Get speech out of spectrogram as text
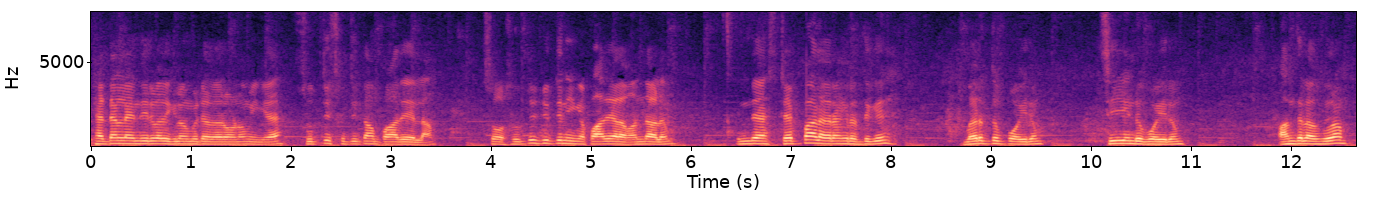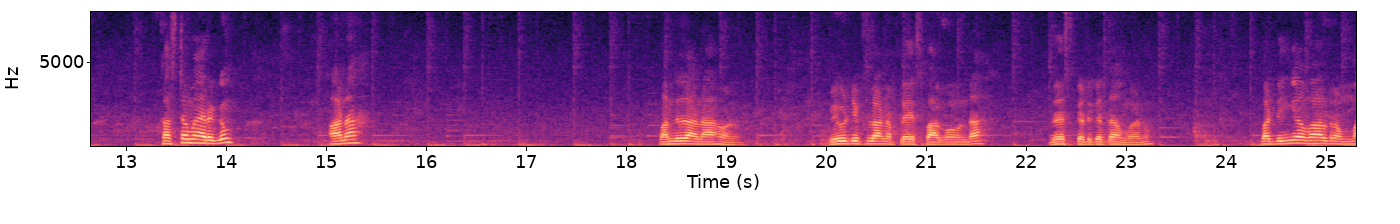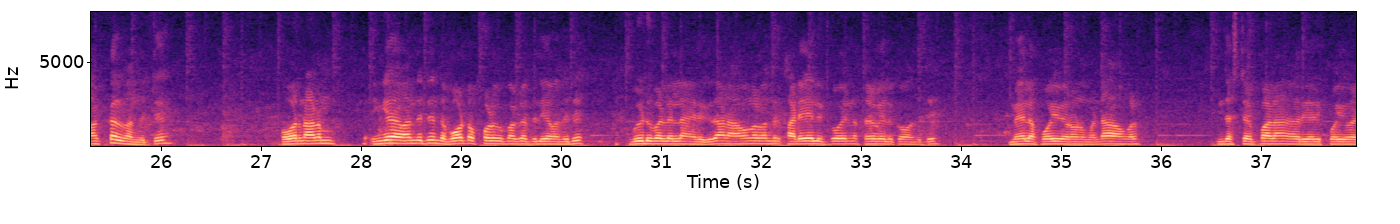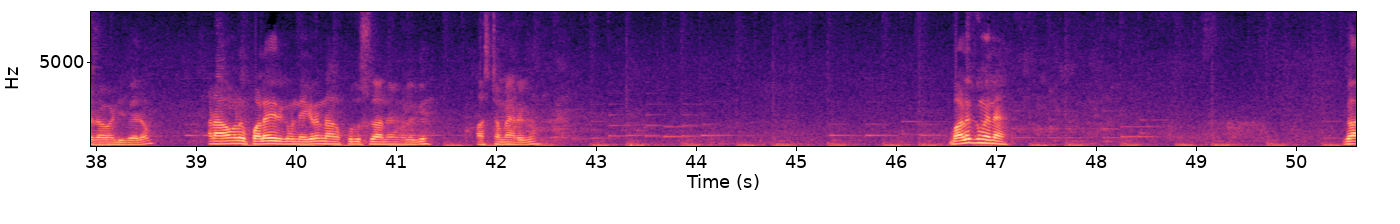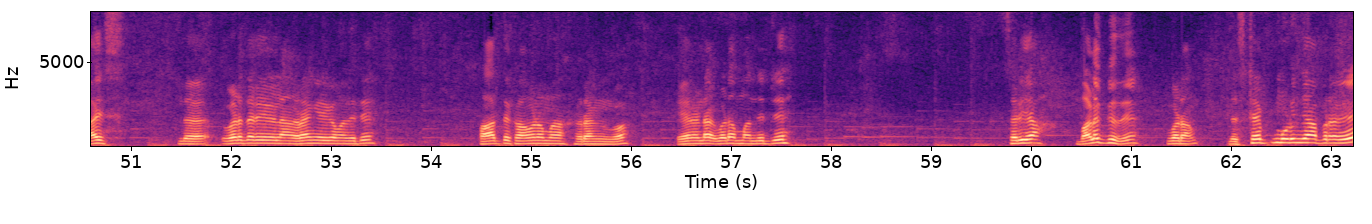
ஹெட்டன்லேருந்து இருபது கிலோமீட்டர் வரணும் இங்கே சுற்றி சுற்றி தான் பாதையெல்லாம் ஸோ சுற்றி சுற்றி நீங்கள் பாதையால் வந்தாலும் இந்த ஸ்டெப்பால் இறங்குறதுக்கு வெறுத்து போயிடும் சீண்டு போயிடும் அந்தளவு தூரம் கஷ்டமாக இருக்கும். ஆனால் வந்து தான் ஆகணும் பியூட்டிஃபுல்லான பிளேஸ் பார்க்கணுண்டா ரெஸ்ட் எடுக்கத்தான் வேணும். பட் இங்கே வாழ்கிற மக்கள் வந்துட்டு ஒவ்வொரு நாளும் இங்கே வந்துட்டு இந்த வாட்டர் ஃபாலுக்கு பக்கத்துலேயே வந்துட்டு வீடு வள்ளெல்லாம் இருக்குது. ஆனால் அவங்க வந்து கடையலுக்கோ என்ன தேவையிலுக்கோ வந்துட்டு மேலே போய் வரணுமெண்டா அவங்க இந்த ஸ்டெப்பாலாம் ஏறி ஏறி போய் வர வேண்டி வரும். ஆனால் அவங்களுக்கு பழைய இருக்கும் நினைக்கிறேன். நாங்கள் புதுசு தானே எங்களுக்கு கஷ்டமாக இருக்கும் வழுக்கும் என்ன? காய்ஸ் இந்த விடத்தடியில் நாங்கள் இறங்கிக்க வந்துட்டு பார்த்து கவனமாக இறங்குங்க. ஏனண்டா விடம் வந்துட்டு சரியா? வழுக்குது. உடம் இந்த ஸ்டெப் முடிஞ்ச பிறகு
